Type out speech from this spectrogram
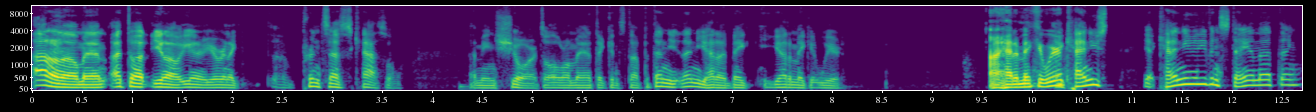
I don't know, man. I thought you know, you know, you're in a, a princess castle. I mean, sure, it's all romantic and stuff, but then you then you had to make you got to make it weird. I had to make it And weird. can you? Yeah, can you even stay in that thing?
